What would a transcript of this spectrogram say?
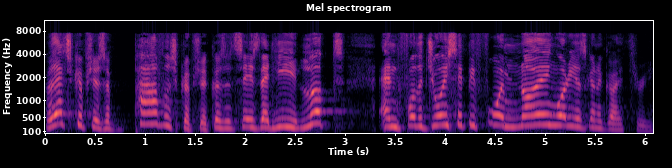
Well, that scripture is a powerful scripture because it says that he looked and for the joy set before him, knowing what he was going to go through.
